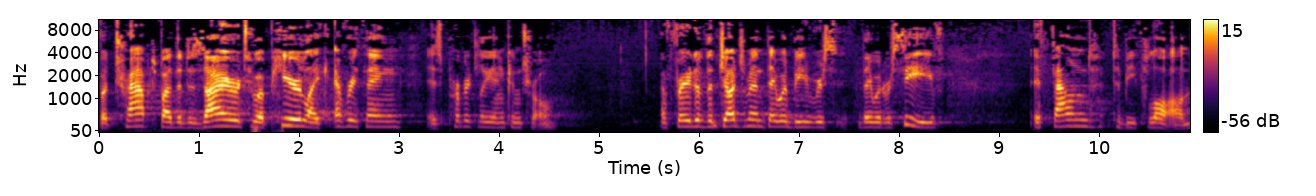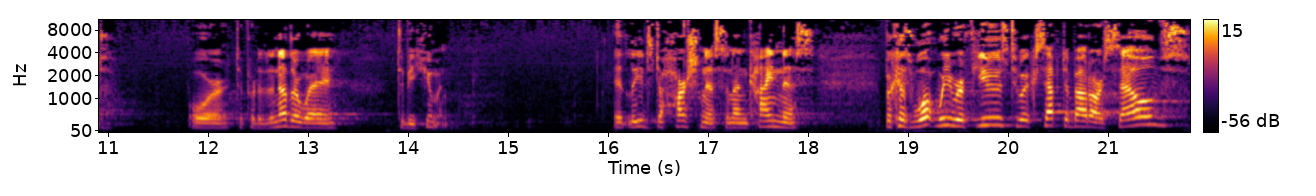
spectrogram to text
but trapped by the desire to appear like everything is perfectly in control. Afraid of the judgment they would be, they would receive if found to be flawed, or to put it another way, to be human. It leads to harshness and unkindness because what we refuse to accept about ourselves,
